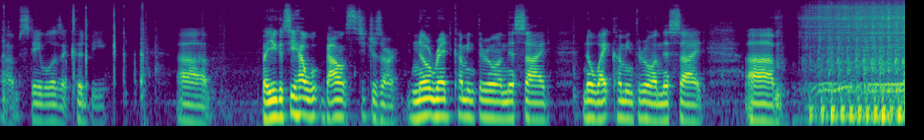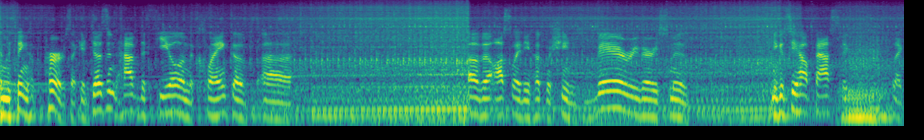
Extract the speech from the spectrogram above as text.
um, stable as it could be. Uh, but you can see how balanced stitches are. No red coming through on this side, no white coming through on this side. Um, and the thing purrs, like it doesn't have the feel and the clank of uh, of an oscillating hook machine. It's very, very smooth. You can see how fast it, like,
